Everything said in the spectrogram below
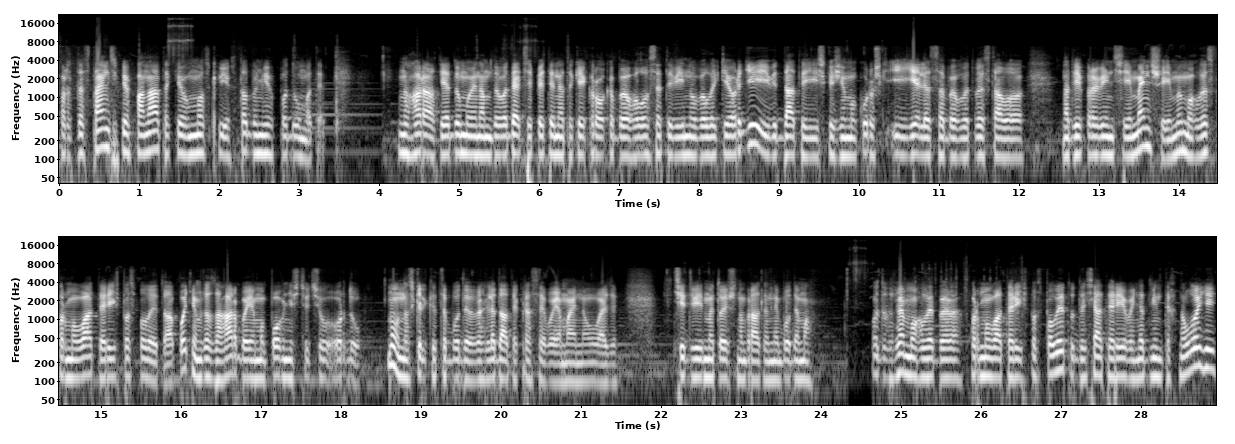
Протестантські фанатики в Москві, хто би міг подумати. Ну гаразд, я думаю, нам доведеться піти на такий крок, аби оголосити війну Великій Орді і віддати їй, скажімо, Куршк і Єліс, аби в Литви стало на дві провінції менше, і ми могли сформувати Річ Посполиту, а потім вже загарбаємо повністю цю орду. Ну, наскільки це буде виглядати красиво, я маю на увазі. Ці дві ми точно брати не будемо. От вже могли би формувати Річ Посполиту, 10 рівень адмінтехнологій.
